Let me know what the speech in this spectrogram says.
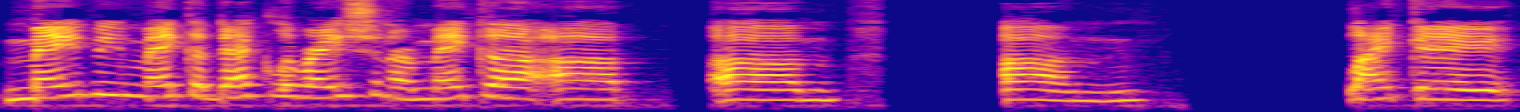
Maybe make a declaration or make a, a um um like a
